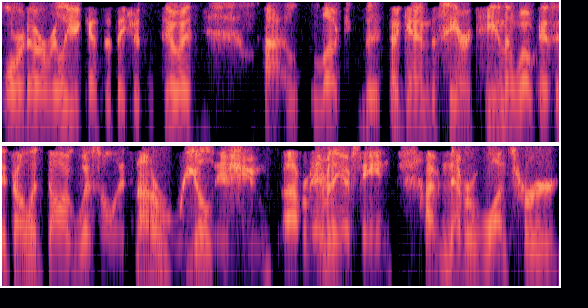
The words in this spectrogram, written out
Florida are really against it, they shouldn't do it. Look, the, again, the CRT and the wokeness, it's all a dog whistle. It's not a real issue uh, from everything I've seen. I've never once heard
